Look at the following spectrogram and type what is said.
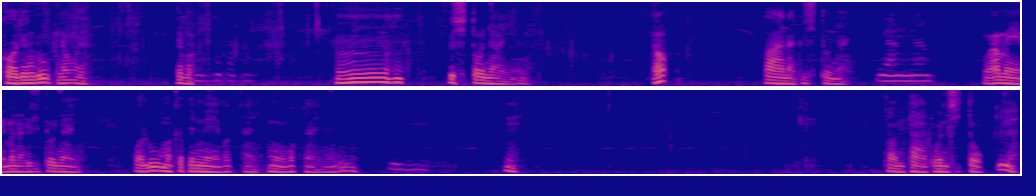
ขอเลี้ยงลูกพี่น้องเอ้ยเห็นบ่อืมคือสิตัวใหญ่อันนี้เนาะปลาน่ะคือสิตัวใหญ่ยังยังว่าแม่มันน่ะคือสิตัวใหญ่ พอลูกมันก็เป็นแม่บักใหญ่หมูบักใหญ่นะลูกอืมตอนตาพนสิตกอีแหละ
